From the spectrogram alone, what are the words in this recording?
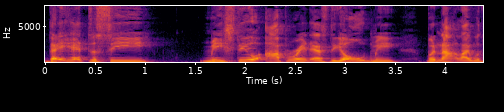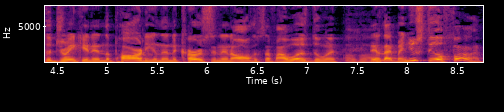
they had to see me still operate as the old me, but not like with the drinking and the partying and then the cursing and all the stuff I was doing. Mm-hmm. They was like, man, you still fun.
